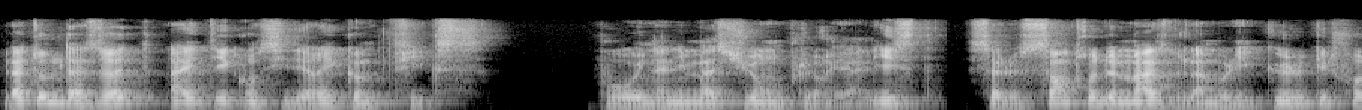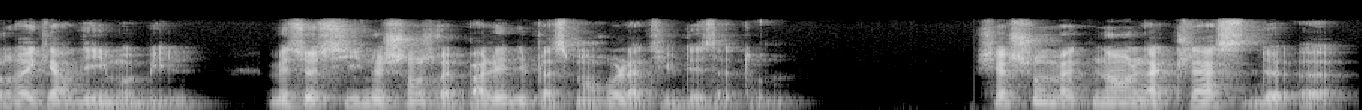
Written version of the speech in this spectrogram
l'atome d'azote a été considéré comme fixe. Pour une animation plus réaliste, c'est le centre de masse de la molécule qu'il faudrait garder immobile, mais ceci ne changerait pas les déplacements relatifs des atomes. Cherchons maintenant la classe de E.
